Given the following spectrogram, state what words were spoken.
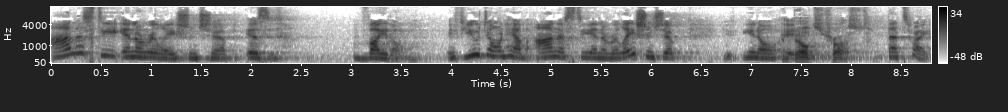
honesty in a relationship is vital. If you don't have honesty in a relationship, you, you know it, it, builds trust. That's right.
